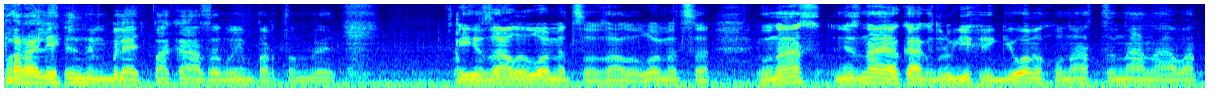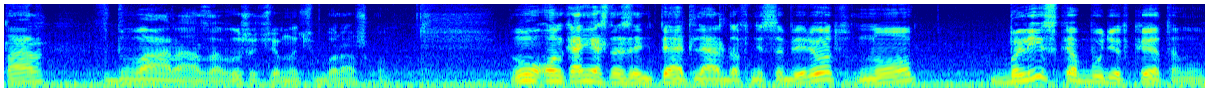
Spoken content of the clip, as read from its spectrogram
параллельным, блядь, показом, импортом, блядь. И залы ломятся, залы ломятся. У нас, не знаю, как в других регионах, у нас цена на аватар в два раза выше, чем на Чебурашку. Ну, он, конечно же, 5 лярдов не соберет, но близко будет к этому.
